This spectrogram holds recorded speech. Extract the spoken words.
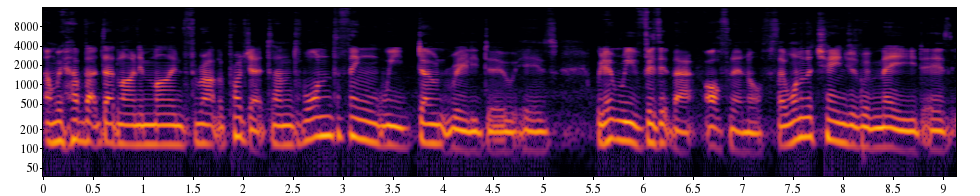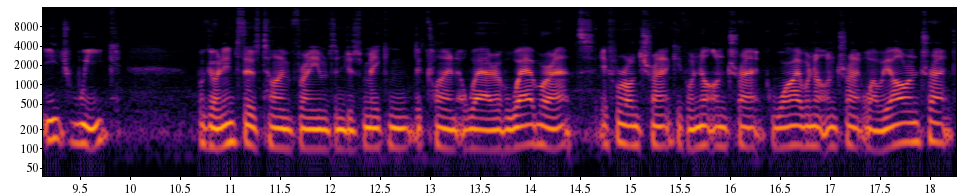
and we have that deadline in mind throughout the project and one thing we don't really do is we don't revisit that often enough. So one of the changes we've made is each week we're going into those time frames and just making the client aware of where we're at, if we're on track, if we're not on track, why we're not on track, why we are on track.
